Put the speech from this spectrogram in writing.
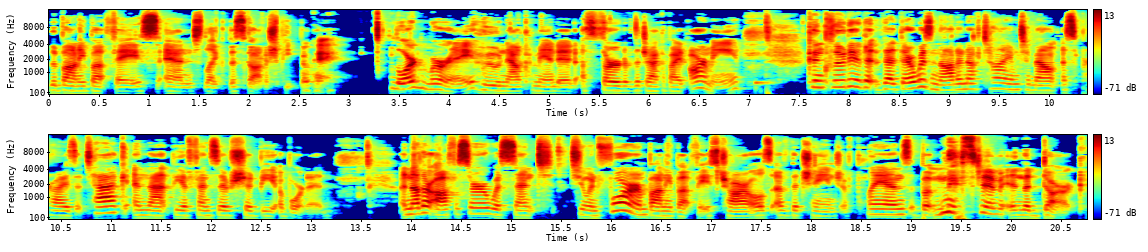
the Bonnie Buttface and like the Scottish people. Okay. Lord Murray, who now commanded a third of the Jacobite army, concluded that there was not enough time to mount a surprise attack and that the offensive should be aborted. Another officer was sent to inform Bonnie Buttface Charles of the change of plans, but missed him in the dark.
